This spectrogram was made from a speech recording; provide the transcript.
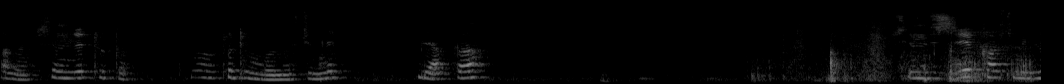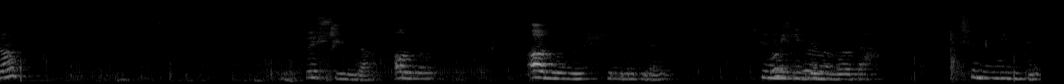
Alın şimdi tutun. Tutun bunu şimdi. Bir dakika. Şimdi size kaç milyon? 3 milyon. Alın. Alın 3 milyon. Şimdi gidin burada. Şimdi gidin.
